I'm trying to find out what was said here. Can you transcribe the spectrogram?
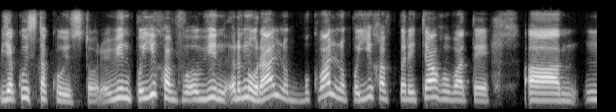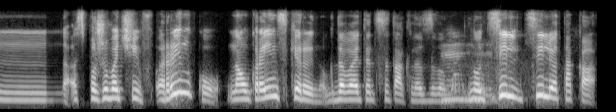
в якусь таку історію. Він поїхав, він ну реально буквально поїхав перетягувати а, м, споживачів ринку на український ринок. Давайте це так назвемо. Ну, ціль, ціль отака.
